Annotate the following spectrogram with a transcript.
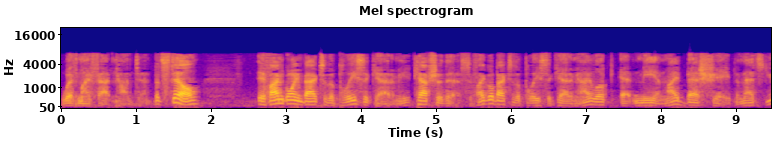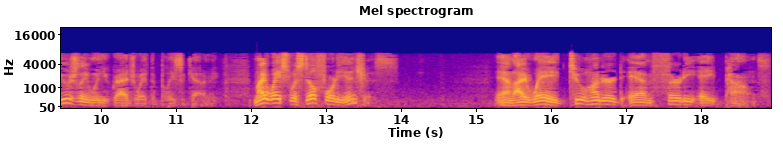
with my fat content. But still, if I'm going back to the police academy, capture this. If I go back to the police academy, I look at me in my best shape, and that's usually when you graduate the police academy. My waist was still 40 inches. And I weighed 238 pounds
